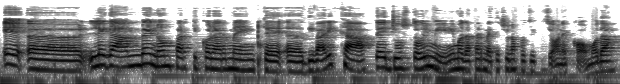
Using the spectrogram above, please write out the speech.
e eh, le gambe non particolarmente eh, divaricate, giusto il minimo da permetterci una posizione comoda.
